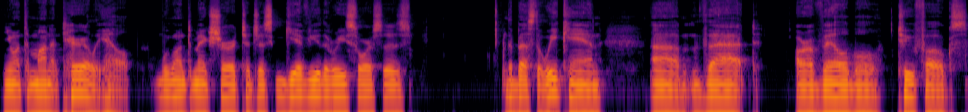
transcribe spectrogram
and you want to monetarily help we want to make sure to just give you the resources the best that we can um, that are available to folks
